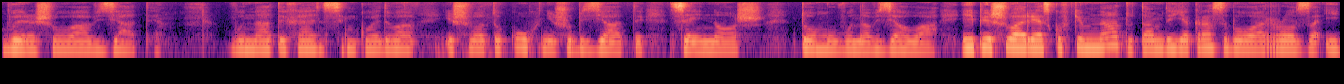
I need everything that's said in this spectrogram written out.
вирішила взяти. Вона тихенько едва йшла до кухні, щоб взяти цей нож. Тому вона взяла і пішла різко в кімнату, там, де якраз була Роза і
